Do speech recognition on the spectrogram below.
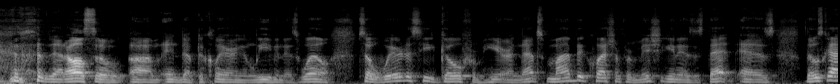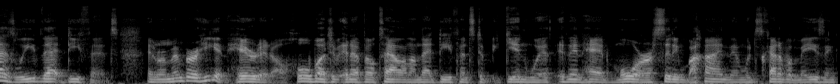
that also um, end up declaring and leaving as well. So where does he go from here? And that's my big question for Michigan is, is that as those guys leave that defense, and remember he inherited a whole bunch of NFL talent on that defense to begin with, and then had more sitting behind them, which is kind of amazing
